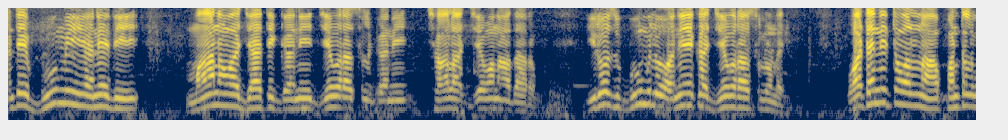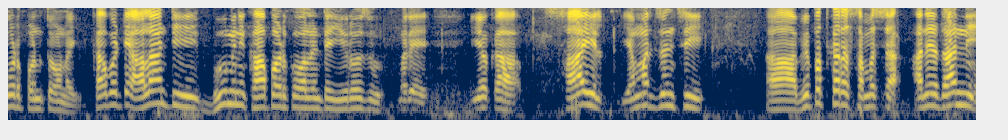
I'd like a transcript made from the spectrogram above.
అంటే భూమి అనేది మానవ జాతికి కానీ జీవరాశులకు కానీ చాలా జీవనాధారం. ఈరోజు భూమిలో అనేక జీవరాశులు ఉన్నాయి. వాటన్నిటి వలన పంటలు కూడా పండుతూ ఉన్నాయి. కాబట్టి అలాంటి భూమిని కాపాడుకోవాలంటే ఈరోజు మరి ఈ యొక్క సాయిల్ ఎమర్జెన్సీ విపత్కర సమస్య అనే దాన్ని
